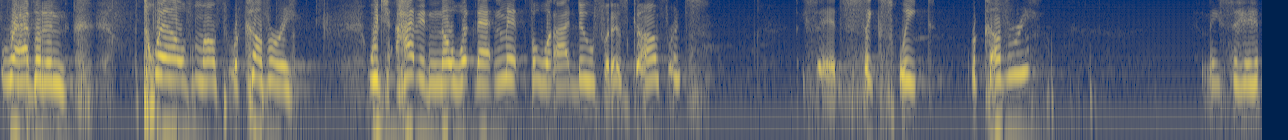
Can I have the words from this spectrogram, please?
Rather than 12 month recovery, which I didn't know what that meant for what I do for this conference. They said six week recovery. And they said,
